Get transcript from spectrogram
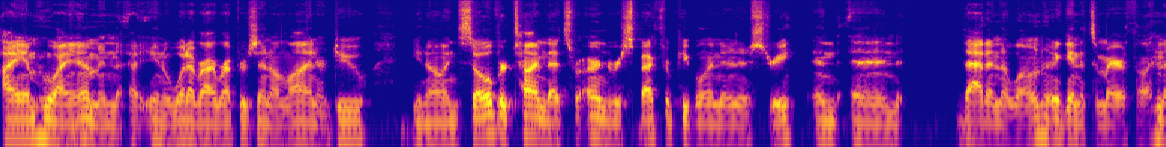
I am who I am and, uh, you know, whatever I represent online or do, you know, and so over time that's earned respect for people in the industry and, and that and alone. And again, it's a marathon,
